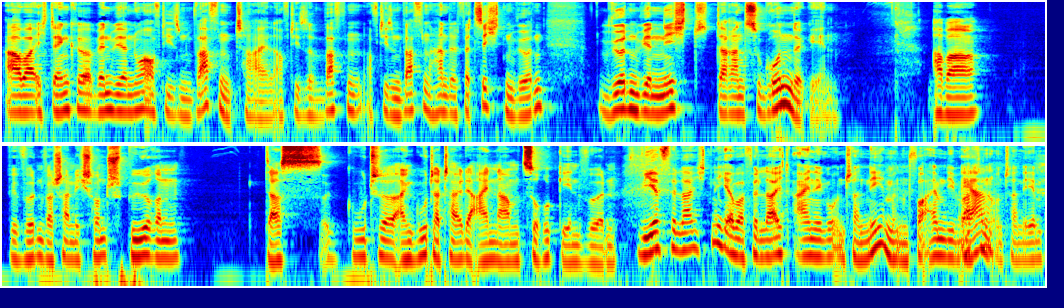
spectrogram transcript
aber ich denke, wenn wir nur auf diesen Waffenteil, auf diese Waffen, auf diesen Waffenhandel verzichten würden, würden wir nicht daran zugrunde gehen. Aber wir würden wahrscheinlich schon spüren, dass gute, ein guter Teil der Einnahmen zurückgehen würden. Wir vielleicht nicht, aber vielleicht einige Unternehmen und vor allem die Waffenunternehmen.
